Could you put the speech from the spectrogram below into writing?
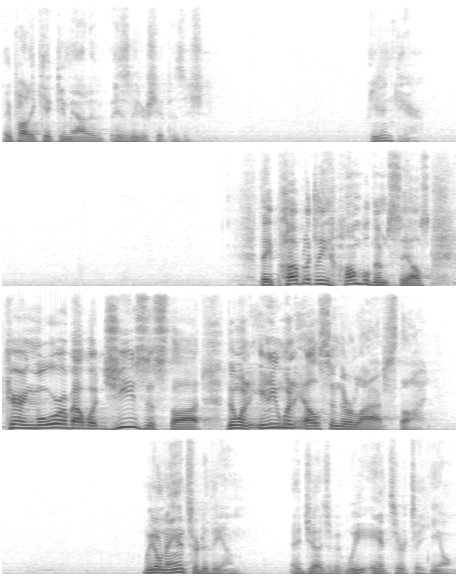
They probably kicked him out of his leadership position. He didn't care. They publicly humbled themselves, caring more about what Jesus thought than what anyone else in their lives thought. We don't answer to them at judgment, we answer to Him.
